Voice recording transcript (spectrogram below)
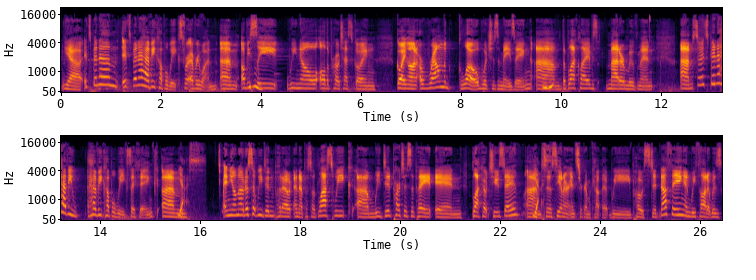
Yeah, it's been um it's been a heavy couple weeks for everyone. Um obviously we know all the protests going going on around the globe, which is amazing. Um the Black Lives Matter movement. Um so it's been a heavy heavy couple weeks, I think. Um Yes. And you'll notice that we didn't put out an episode last week. Um, we did participate in Blackout Tuesday. Um, Yes. So you'll see on our Instagram account that we posted nothing, and we thought it was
